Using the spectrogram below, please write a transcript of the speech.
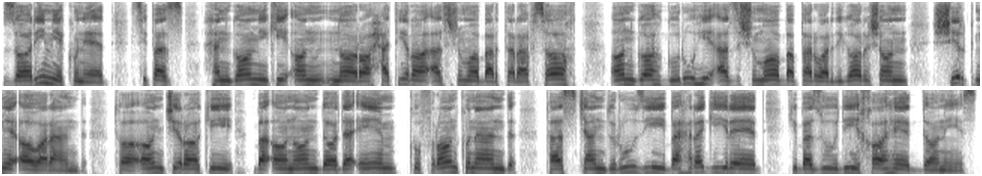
زاری می کند سپس هنگامی که آن ناراحتی را از شما برطرف ساخت آنگاه گروهی از شما به پروردگارشان شرک می آورند تا آنچه را که به آنان داده ایم کفران کنند پس چند روزی بهره گیرید که به زودی خواهد دانست.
